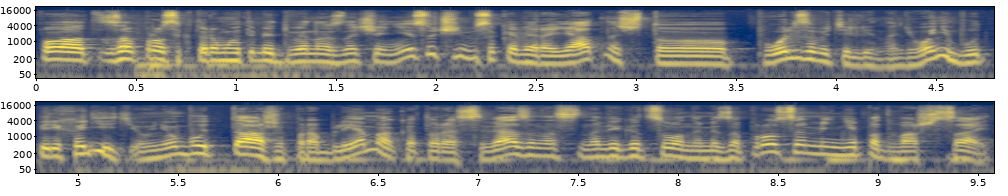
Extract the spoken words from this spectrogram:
под запросы, которые могут иметь двойное значение, есть очень высокая вероятность, что пользователи на него не будут переходить. И у него будет та же проблема, которая связана с навигационными запросами не под ваш сайт.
